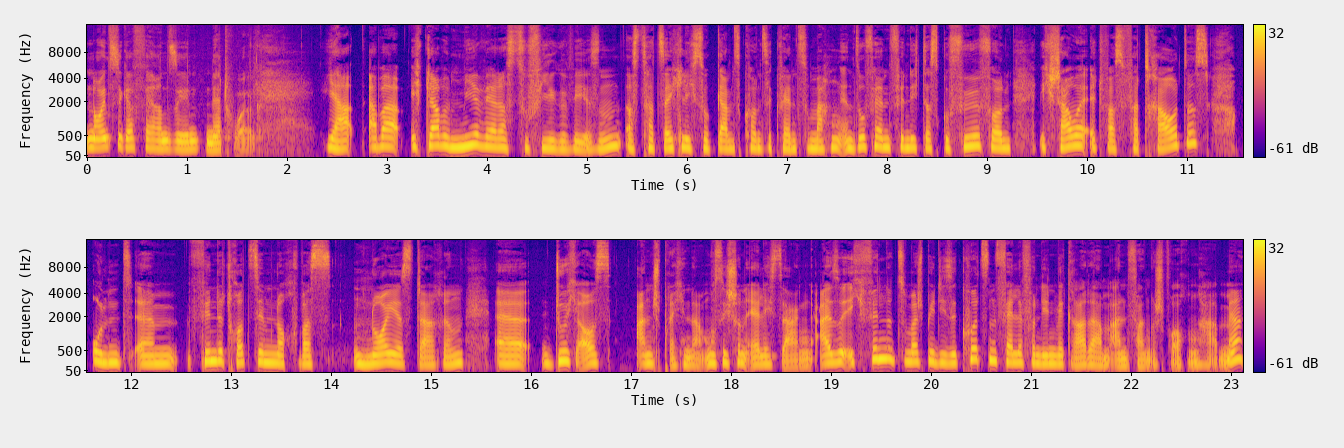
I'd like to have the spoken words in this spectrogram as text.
90er Fernsehen, Network. Ja, aber ich glaube, mir wäre das zu viel gewesen, das tatsächlich so ganz konsequent zu machen. Insofern finde ich das Gefühl von, ich schaue etwas Vertrautes und ähm, finde trotzdem noch was Neues darin, äh, durchaus ansprechender, muss ich schon ehrlich sagen. Also ich finde zum Beispiel diese kurzen Fälle, von denen wir gerade am Anfang gesprochen haben, ja,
